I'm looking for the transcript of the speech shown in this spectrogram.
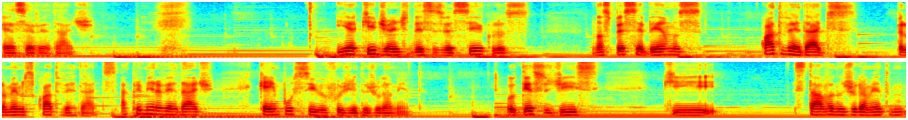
Essa é a verdade. E aqui, diante desses versículos, nós percebemos quatro verdades, pelo menos quatro verdades. A primeira verdade que é impossível fugir do julgamento. O texto diz que estava no julgamento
